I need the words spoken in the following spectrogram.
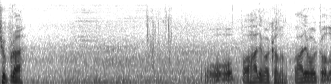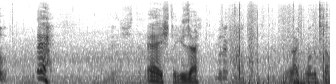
Çupra. Hoppa hadi bakalım. Hadi bakalım. Eh. işte. Eh işte güzel. Bırakma. Bırakmalıktan.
